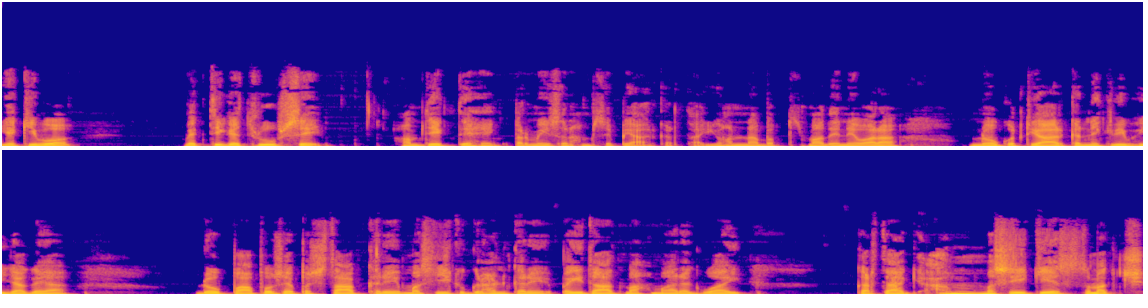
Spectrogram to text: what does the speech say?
यह कि वो व्यक्तिगत रूप से हम देखते हैं परमेश्वर हमसे प्यार करता है। योहन्ना बपतिस्मा देने वाला लोगों को तैयार करने के लिए भेजा गया। लोग पापों से पछताप करे, मसीह को ग्रहण करे। पैदा आत्मा हमारे अगुवाई करता है कि हम मसीह के समक्ष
